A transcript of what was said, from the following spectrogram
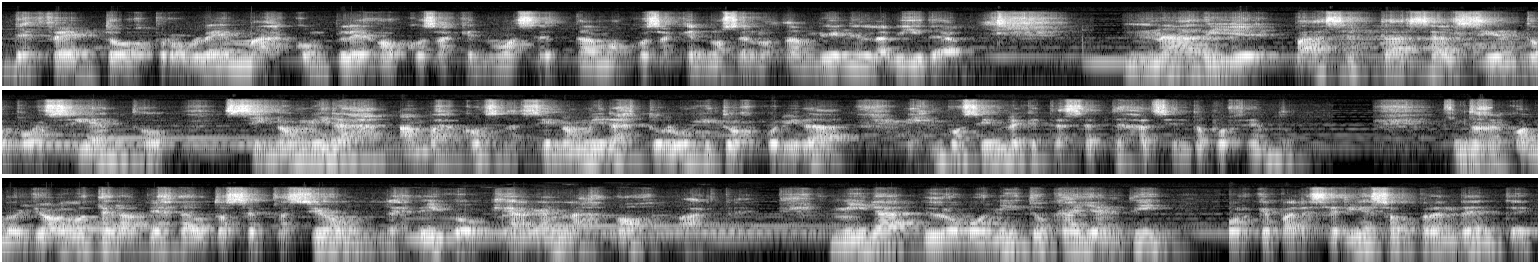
defectos, problemas, complejos, cosas que no aceptamos, cosas que no se nos dan bien en la vida. Nadie va a aceptarse al 100% si no miras ambas cosas, si no miras tu luz y tu oscuridad. Es imposible que te aceptes al 100%. Entonces, cuando yo hago terapias de autoaceptación, les digo que hagan las dos partes. Mira lo bonito que hay en ti, porque parecería sorprendente,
